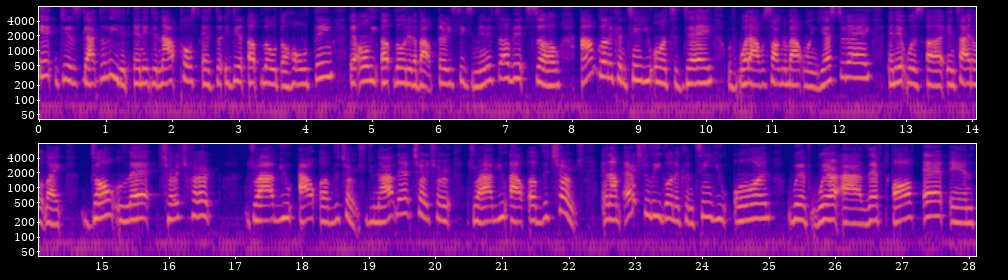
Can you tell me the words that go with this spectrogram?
it just got deleted and it did not post as the it did upload the whole thing. It only uploaded about 36 minutes of it. So i'm going to continue on today with what i was talking about on yesterday. And it was uh entitled like don't let church hurt drive you out of the church. Do not let church hurt drive you out of the church. And I'm actually going to continue on with where I left off at. And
